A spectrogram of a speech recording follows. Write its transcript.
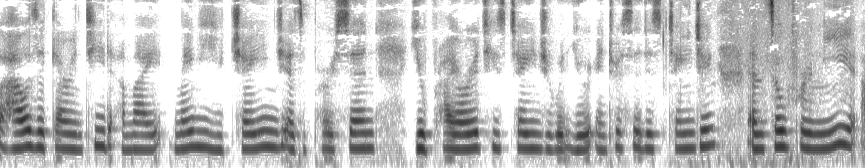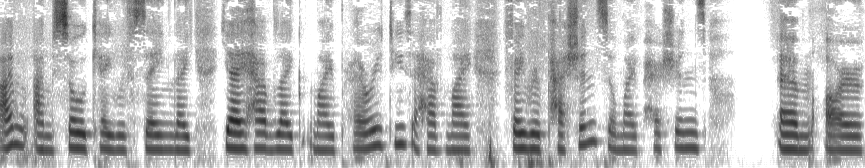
how is it guaranteed? Am i maybe you change as a person your priorities change what you're interested is changing. And so for me i'm i'm so okay with saying like yeah i have like my priorities i have my favorite passions. So my passions um are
